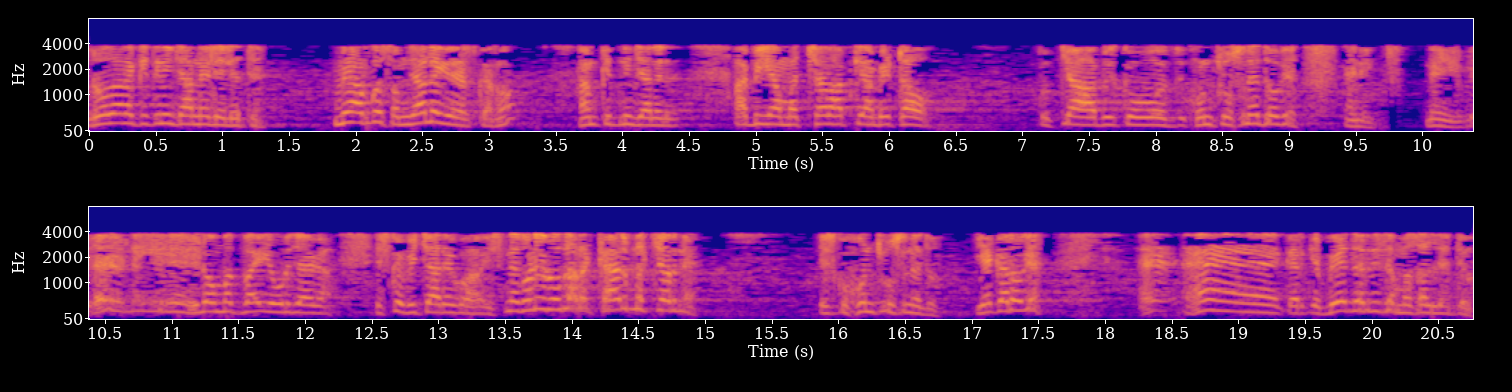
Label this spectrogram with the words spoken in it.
روزانہ کتنی جانیں لے لیتے ہیں؟ میں آپ کو سمجھانے کی کر رہا ہوں، ہم کتنی جانے ابھی یہاں مچھر آپ کے یہاں بیٹھا ہو، تو کیا آپ اس کو وہ خون چوسنے دو گے؟ نہیں۔ نہیں ہلو مت بھائی، اڑ جائے گا۔ اس کو بےچارے کو، اس نے تھوڑی روزہ رکھا ہے مچھر نے۔ اس کو خون چوسنے دو۔ یہ کرو گے؟ کر کے بے دردی سے مسل دیتے ہو۔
